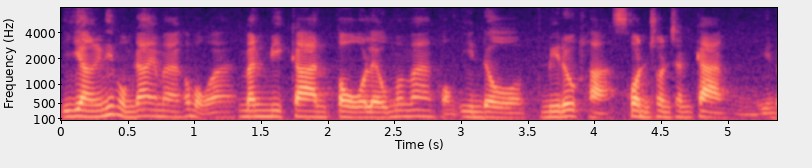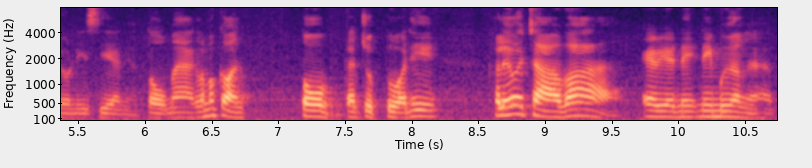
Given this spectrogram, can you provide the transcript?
อีกอย่างหนึงที่ผมได้มาเขาบอกว่ามันมีการโตเร็วมาก ๆ ของอินโดมิดเดิลคลาสคนชนชั้นกลางของอินโดนีเซียเนี่ยโตมาก แล้วเมื่อก่อนโตกระจุกตัวที่เขาเรียกว่าจาว่าเอเรียในในเมืองนะครับ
